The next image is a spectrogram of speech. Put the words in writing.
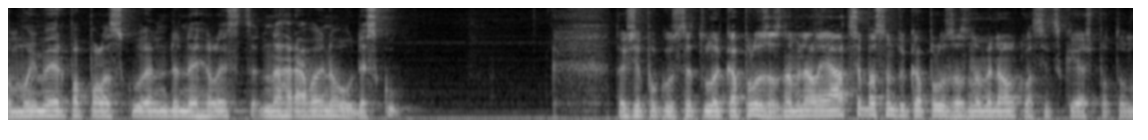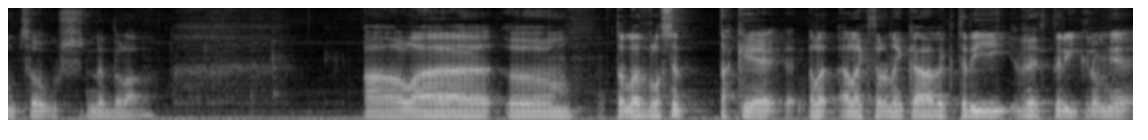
Mojmír Papalesku and the Nihilist nahrávají novou desku. Takže pokud jste tuhle kapelu zaznamenali, já třeba jsem tu kapelu zaznamenal klasicky až po tom, co už nebyla. Ale uh, tohle vlastně taky je elektronika, ve který, ve který kromě,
